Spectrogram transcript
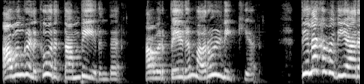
அவங்களுக்கு ஒரு தம்பி இருந்தார். அவர் பேரு மருள் நீக்கியார் திலகவதியார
